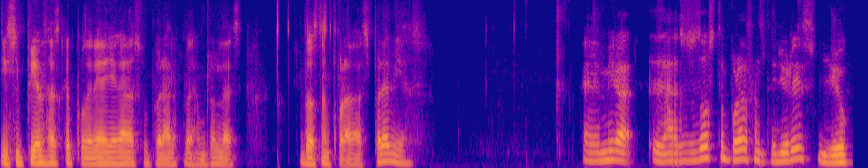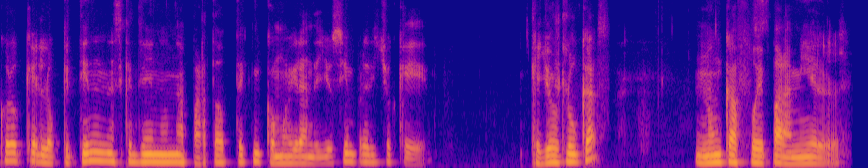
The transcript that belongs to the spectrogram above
y si piensas que podría llegar a superar, por ejemplo, las dos temporadas previas. Eh, mira, las dos temporadas anteriores, yo creo que lo que tienen es que tienen un apartado técnico muy grande. Yo siempre he dicho que, que George Lucas nunca fue para mí el,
